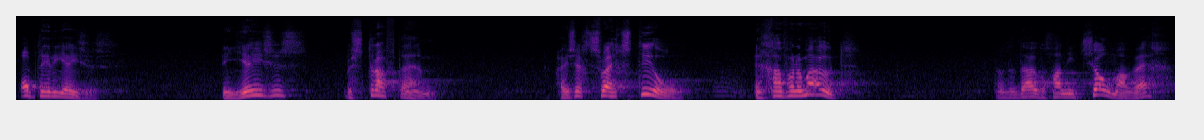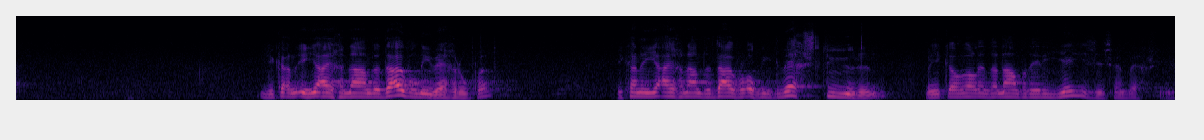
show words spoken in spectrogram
op de Heer Jezus. En Jezus bestrafte hem. Hij zegt, zwijg stil en ga van hem uit. Nou, de duivel gaat niet zomaar weg. Je kan in je eigen naam de duivel niet wegroepen. Je kan in je eigen naam de duivel ook niet wegsturen. Maar je kan wel in de naam van de Heer Jezus hem wegsturen.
